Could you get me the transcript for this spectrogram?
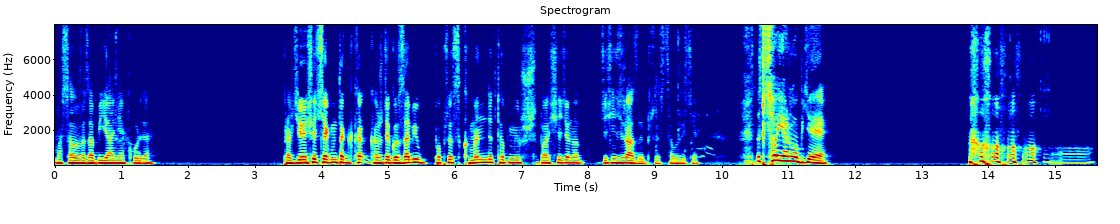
Masowe zabijanie, kurde. W prawdziwym świecie, jakbym tak ka każdego zabił poprzez komendę, to bym już chyba siedział na 10 razy przez całe życie. No co ja robię?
